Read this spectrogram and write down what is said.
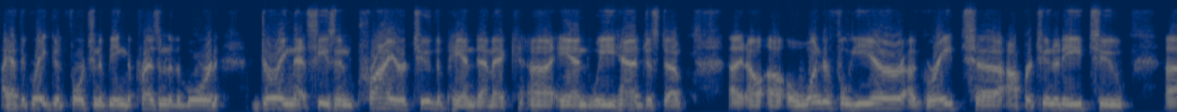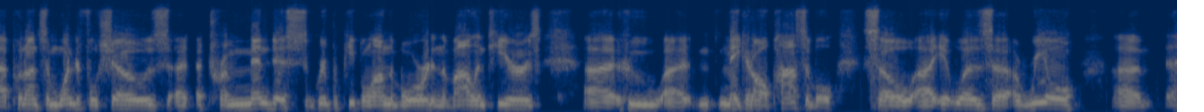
I had the great good fortune of being the president of the board during that season prior to the pandemic, and we had just a, a, a, wonderful year, a great opportunity to uh, put on some wonderful shows, a, a, tremendous group of people on the board and the volunteers uh, who uh, make it all possible. So uh, it was a, a real. Uh,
